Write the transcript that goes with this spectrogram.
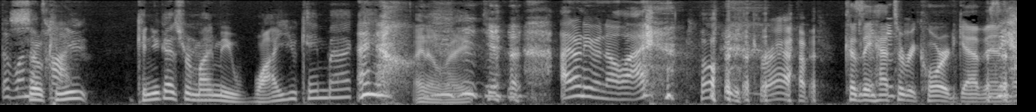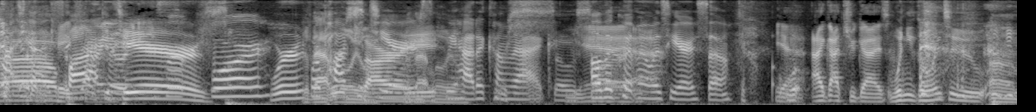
The one so that's can hot. you can you guys remind me why you came back? I know. I know, right? I don't even know why. Holy crap! Because they had to record, Gavin. They had Oh, to. Podcast. Podcateers. for We're for that loyal. We're that we had to come We're back. so Yeah. All the equipment was here, so Yeah, I got you guys. when you go into um,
